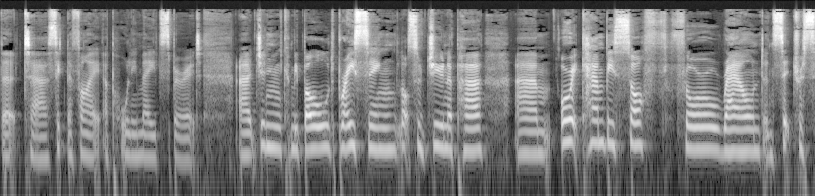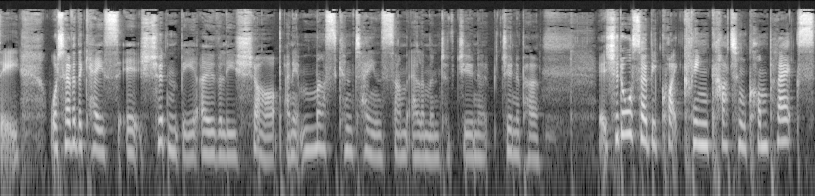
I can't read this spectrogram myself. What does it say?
that uh, signify a poorly made spirit. Uh, gin can be bold, bracing, lots of juniper, um, or it can be soft, floral, round, and citrusy. Whatever the case, it shouldn't be overly sharp and it must contain some element of juniper. It should also be quite clean cut and complex,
